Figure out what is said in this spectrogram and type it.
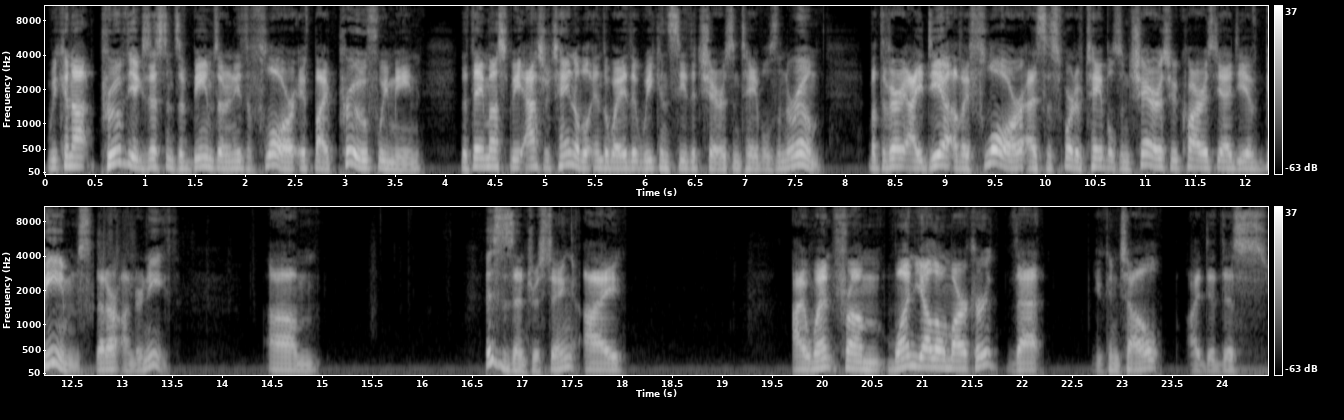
We cannot prove the existence of beams underneath the floor if by proof we mean that they must be ascertainable in the way that we can see the chairs and tables in the room. But the very idea of a floor as the support of tables and chairs requires the idea of beams that are underneath. Um, this is interesting. I I went from one yellow marker that you can tell I did this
